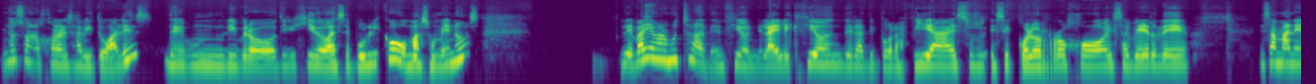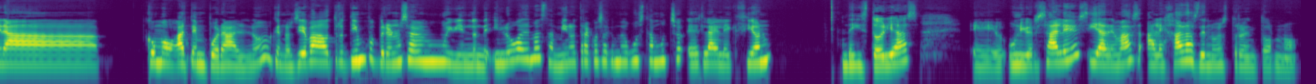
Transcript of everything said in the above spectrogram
no son los colores habituales de un libro dirigido a ese público, o más o menos. Le va a llamar mucho la atención la elección de la tipografía, ese color rojo, ese verde, esa manera como atemporal, ¿no? Que nos lleva a otro tiempo, pero no sabemos muy bien dónde. Y luego, además, también otra cosa que me gusta mucho es la elección de historias eh, universales y además alejadas de nuestro entorno.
